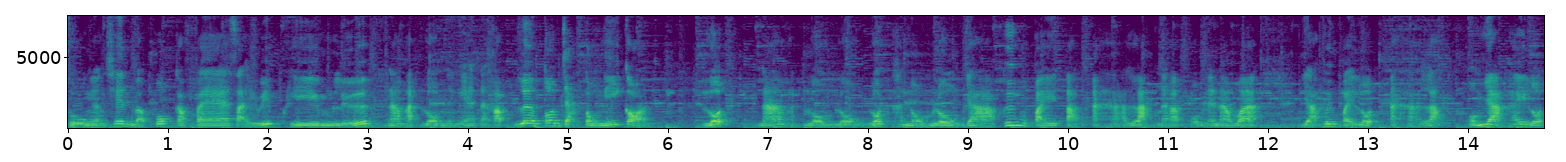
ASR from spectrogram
สูงๆ อย่างเช่น แบบพวกกาแฟใส่วิปครีม หรือน้ำอัดลมอย่างเงี้ยนะครับ เริ่มต้นจากตรงนี้ก่อน ลดน้ำอัดลมลง ลดขนมลง อย่าพึ่งไปตัดอาหารหลักนะครับ ผมแนะนำว่าอย่าเพิ่งไปลดอาหารหลัก ผมอยากให้ลด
